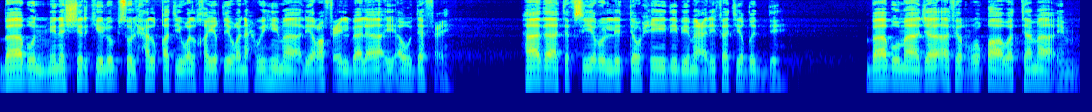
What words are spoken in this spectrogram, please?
باب من الشرك لبس الحلقة والخيط ونحوهما لرفع البلاء أو دفعه. هذا تفسير للتوحيد بمعرفة ضده. باب ما جاء في الرقى والتمائم.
